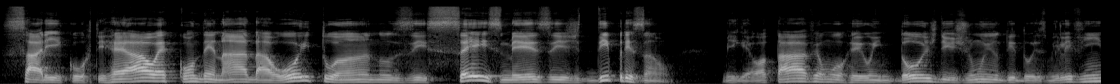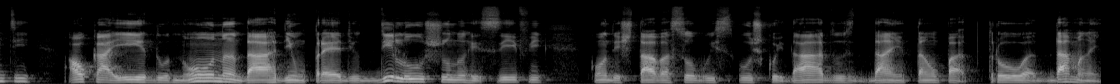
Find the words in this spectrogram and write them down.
Sari Corte Real é condenada a oito anos e seis meses de prisão. Miguel Otávio morreu em 2 de junho de 2020 ao cair do nono andar de um prédio de luxo no Recife, quando estava sob os, os cuidados da então patroa da mãe.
